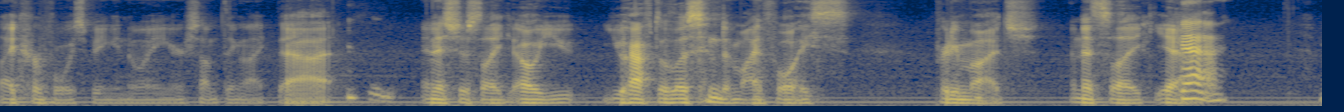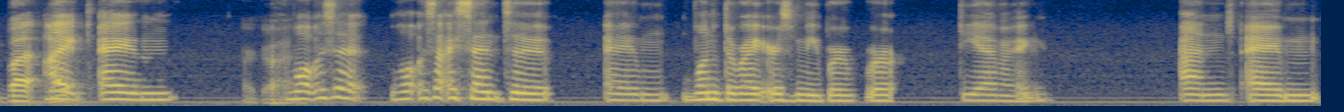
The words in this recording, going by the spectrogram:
like her voice being annoying or something like that. Mhm. And it's just like, "Oh, you you have to listen to my voice." Pretty much. And it's like, yeah. Yeah. But Like, um, I or go ahead. what was it? What was it I sent to um one of the writers and me were were DMing and um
